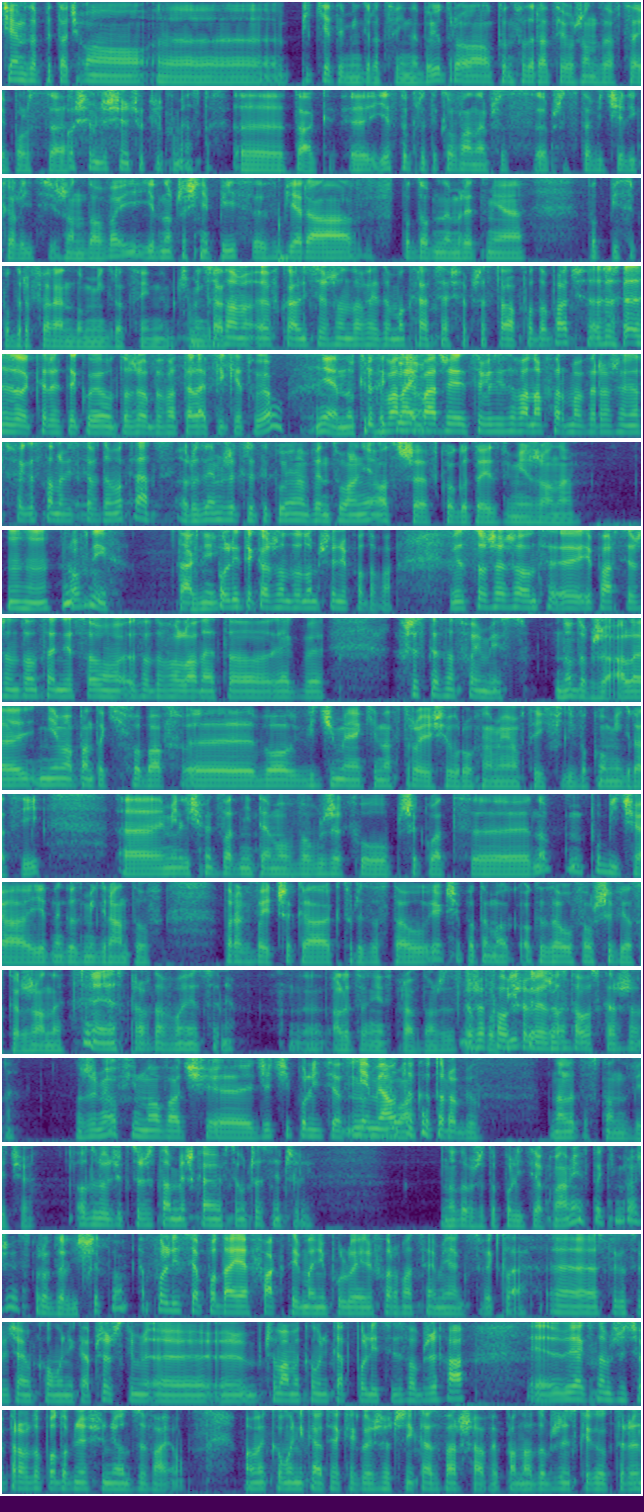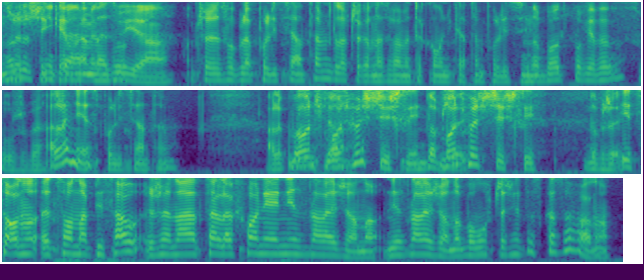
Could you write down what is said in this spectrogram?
chciałem zapytać o e, pikiety migracyjne, bo jutro Konfederacja urządza w całej Polsce. W 80 kilku miastach. E, tak, e, jest to krytykowane przez przedstawicieli koalicji rządowej. Jednocześnie PiS zbiera w podobnym rytmie podpisy pod referendum migracyjnym. Czy Co migracja... tam w koalicji rządowej demokracja się przestała podobać? Że, że krytykują to, że obywatele pikietują? Nie, no To chyba krytykują... najbardziej cywilizowana forma wyrażenia swojego stanowiska w demokracji. Rozumiem, że krytykują ewentualnie ostrze, w kogo to jest wymierzone. Mhm. No w nich. Tak, polityka rządu nam się nie podoba. Więc to, że rząd y, i partie rządzące nie są zadowolone, to jakby wszystko jest na swoim miejscu. No dobrze, ale nie ma pan takich obaw, e, bo widzimy, jakie nastroje się uruchamiają w tej chwili wokół migracji. E, Mieliśmy dwa dni temu w Wałbrzychu przykład e, no, pobicia jednego z migrantów, Paragwajczyka, który został, jak się potem ok- okazało, fałszywie oskarżony. To nie jest prawda w mojej ocenie. E, Ale co nie jest prawdą, że został Że pobity, fałszywie że, został oskarżony. Że miał filmować e, dzieci, policja Nie sprawdziła. miał, tylko to robił. No ale to skąd wiecie? Od ludzi, którzy tam mieszkają i w tym uczestniczyli. No dobrze, to policja kłamie w takim razie? Sprawdzaliście to? Policja podaje fakty i manipuluje informacjami jak zwykle. E, Z tego co widziałem komunikat. Przede wszystkim, e, czy mamy komunikat policji z Wałbrzycha? Jak znam życie, prawdopodobnie się nie odzywają. Mamy komunikat jakiegoś rzecznika z Warszawy, pana Dobrzyńskiego, który jest No rzecznikiem MSW. Czy jest w ogóle policjantem? Dlaczego nazywamy to komunikatem policji? no bo odpowiada za służbę. Ale nie jest policjantem. Ale policja... bądźmy ściśli. Dobrze. Bądźmy ściśli. Dobrze, I co on, co on napisał? Że na telefonie nie znaleziono. Nie znaleziono, bo mu wcześniej to skasowano.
